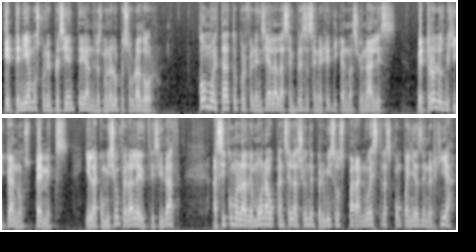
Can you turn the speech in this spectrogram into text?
que teníamos con el presidente Andrés Manuel López Obrador, como el trato preferencial a las empresas energéticas nacionales, Petróleos Mexicanos, Pemex, y la Comisión Federal de Electricidad, así como la demora o cancelación de permisos para nuestras compañías de energía.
